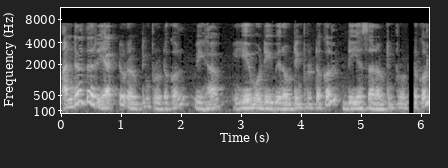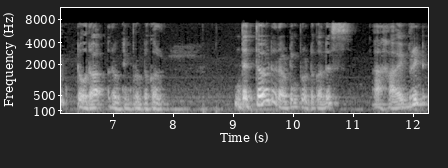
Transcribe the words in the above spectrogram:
Under the reactive routing protocol, we have AODV routing protocol, DSR routing protocol, TORA routing protocol. The third routing protocol is a hybrid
